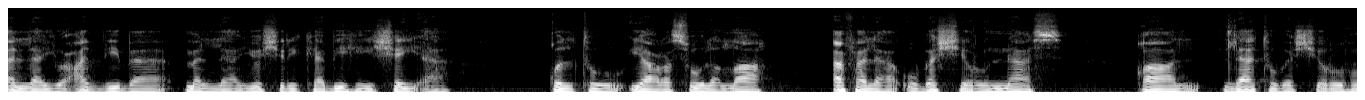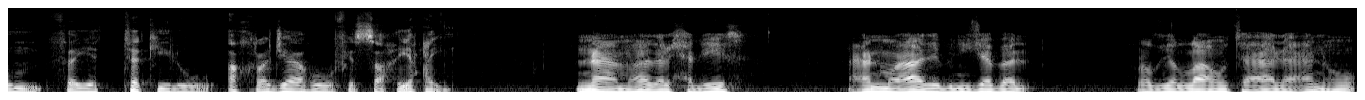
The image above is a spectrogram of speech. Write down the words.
الا يعذب من لا يشرك به شيئا. قلت يا رسول الله أفلا أبشر الناس قال لا تبشرهم فيتكلوا. أخرجاه في الصحيحين. نعم هذا الحديث عن معاذ بن جبل رضي الله تعالى عنه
